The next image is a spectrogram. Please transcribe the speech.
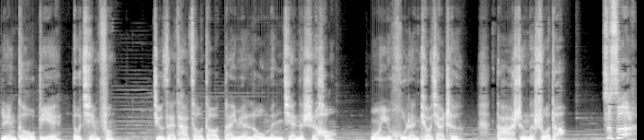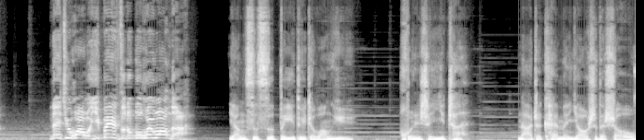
连告别都欠奉。就在他走到单元楼门前的时候，王宇忽然跳下车，大声的说道：“思思，那句话我一辈子都不会忘的。”杨思思背对着王宇，浑身一颤。拿着开门钥匙的手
